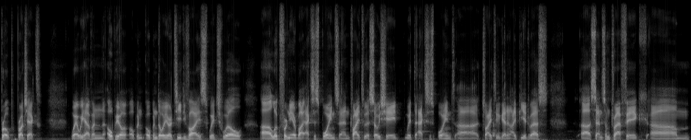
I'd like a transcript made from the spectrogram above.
probe project, where we have an OPO, open, OpenWRT device which will uh, look for nearby access points and try to associate with the access point, uh, try to get an IP address, uh, send some traffic, um,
